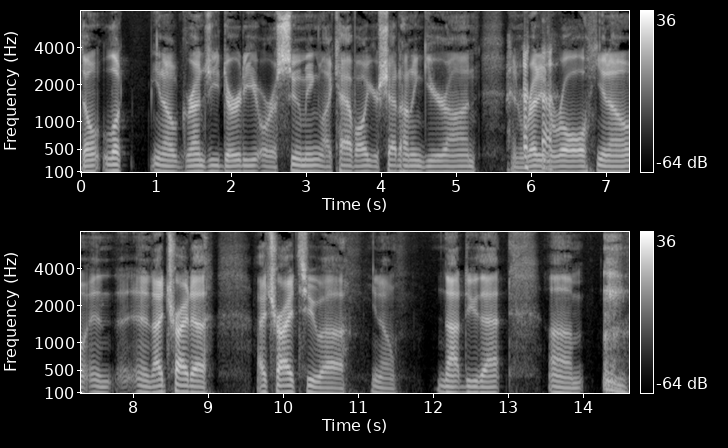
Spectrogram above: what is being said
don't look you know grungy dirty or assuming like have all your shed hunting gear on and ready to roll you know and and i try to i try to uh you know not do that um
